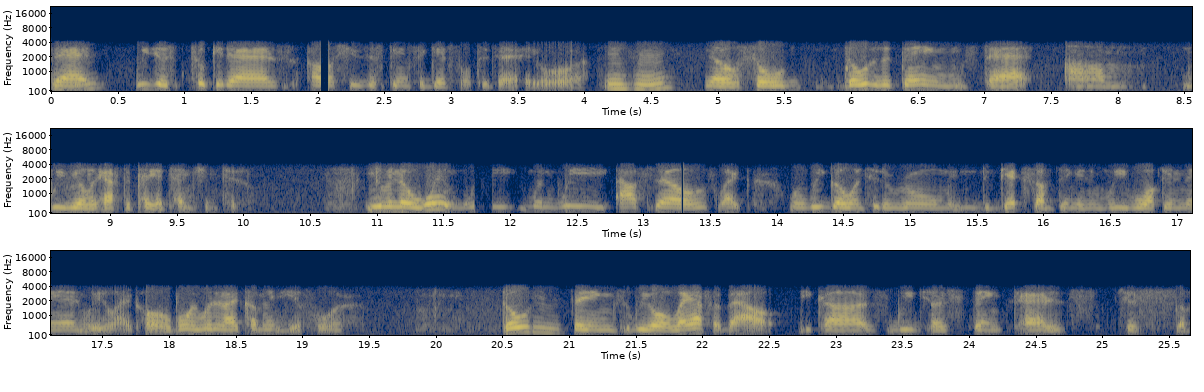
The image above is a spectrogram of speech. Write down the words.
that Mhm. we just took it as, oh, she's just being forgetful today or Mhm. you know, so those are the things that um we really have to pay attention to. Even though when we when we ourselves like when we go into the room and to get something and we walk in there and we're like, Oh boy, what did I come in here for? Those Mm. things we all laugh about because we just think that it's just some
